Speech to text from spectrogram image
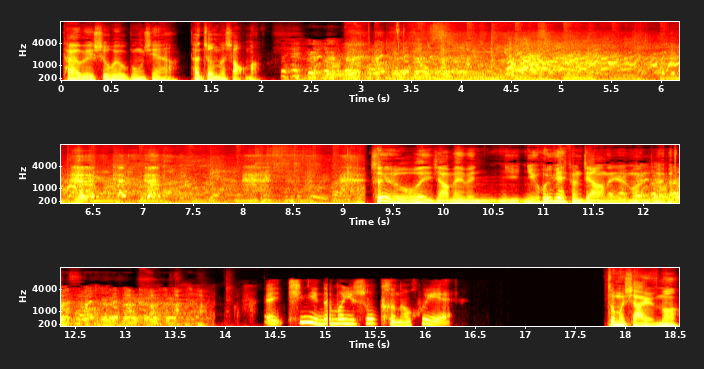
他也为社会有贡献啊，他挣的少吗？所以说我问一下妹妹，你你你会变成这样的人吗？你觉得？哎，听你那么一说，可能会哎。这么吓人吗？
